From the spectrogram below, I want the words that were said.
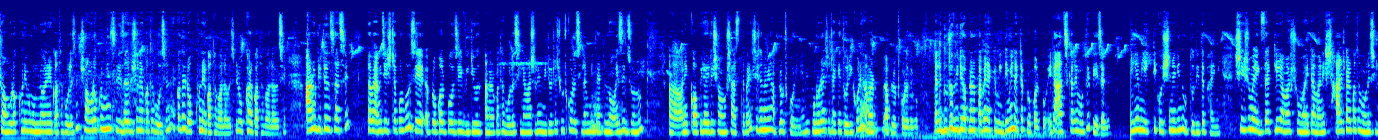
সংরক্ষণ এবং উন্নয়নের কথা বলেছেন। সংরক্ষণ মিনস রিজার্ভেশনের কথা বলছেন, এক কথায় রক্ষণের কথা বলা হয়েছে, রক্ষার কথা বলা হয়েছে। আরও ডিটেলস আছে, তবে আমি চেষ্টা করব যে প্রকল্প যে ভিডিও আনার কথা বলেছিলাম, আসলে ভিডিওটা শ্যুট করেছিলাম, কিন্তু এত নয়েজের জন্য অনেক কপিরাইটের সমস্যা আসতে পারে, সেজন্য আমি আপলোড করিনি। আমি পুনরায় সেটাকে তৈরি করে আবার আপলোড করে দেবো। তাহলে দুটো ভিডিও আপনারা পাবেন, একটা মিড ডে মিল একটা প্রকল্প। এটা আজকালের মধ্যে পেয়ে যাবেন। এই আমি একটি কোশ্চেনের কিন্তু উত্তর দিতে পারিনি। সেই সময় এক্স্যাক্টলি আমার সময়টা মানে সালটার কথা মনে ছিল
